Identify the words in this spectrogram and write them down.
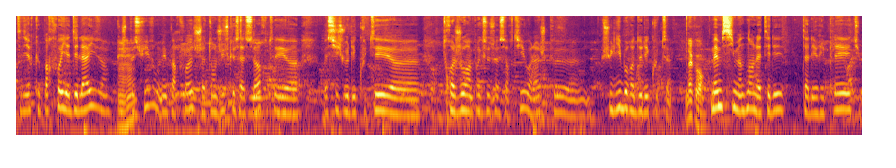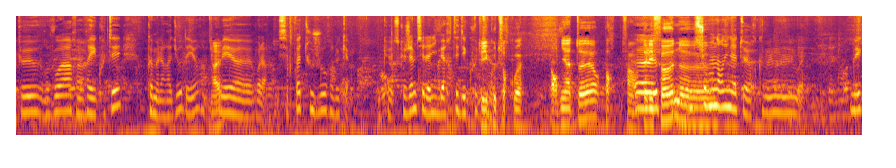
C'est-à-dire que parfois il y a des lives que je Mhm. peux suivre, mais parfois j'attends juste que ça sorte. Et euh, bah, si je veux l'écouter euh, trois jours après que ce soit sorti, voilà, je peux, euh, je suis libre de l'écoute. D'accord. Même si maintenant la télé, tu as les replays, tu peux revoir, réécouter, comme à la radio d'ailleurs. Ouais. Mais voilà, c'est pas toujours le cas. Donc, ce que j'aime, c'est la liberté d'écoute. Tu écoutes sur quoi? Ordinateur, porte- enfin téléphone Sur mon ordinateur, quand même. ouais. Mais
